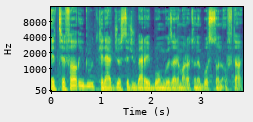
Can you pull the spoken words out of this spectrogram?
اتفاقی بود که در جستجو برای بمبگذار ماراتون بوستون افتاد.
